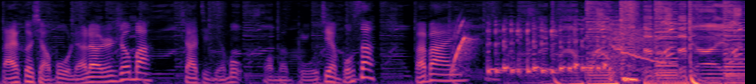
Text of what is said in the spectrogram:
来和小布聊聊人生吧。下期节目我们不见不散，拜拜。yeah, yeah.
